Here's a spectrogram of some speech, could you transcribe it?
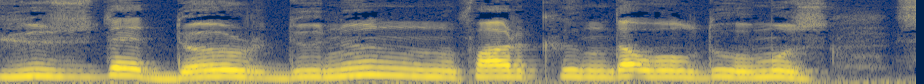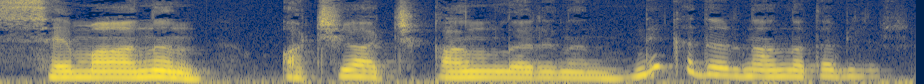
yüzde dördünün farkında olduğumuz semanın açığa çıkanlarının ne kadarını anlatabilir?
